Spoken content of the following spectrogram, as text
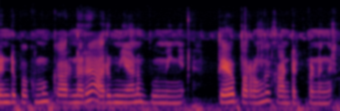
ரெண்டு பக்கமும் கார்னரு அருமையான பூமிங்க. தேவைப்படுறவங்க காண்டாக்ட் பண்ணுங்கள்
